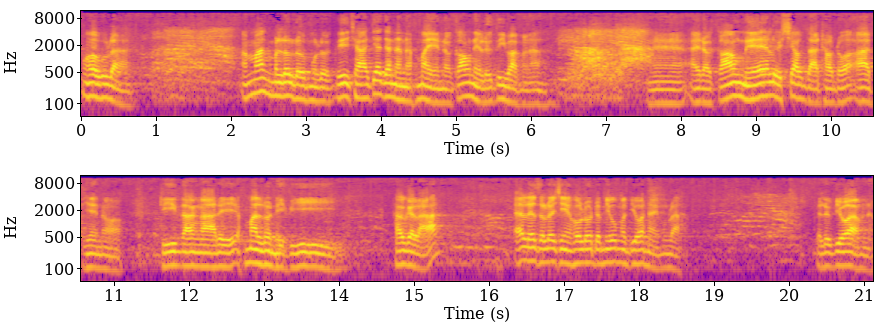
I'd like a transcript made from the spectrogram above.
မဟုတ်ဘူးလား အမှတ်မလွတ်လို့မလို့သေချာကြကြနာနာမှတ်ရင်တော့ကောင်းတယ်လို့သိပါမလားသိပါဘူးဗျာအဲအဲ့တော့ကောင်းတယ်လို့လျှောက်တာထောက်တော့အပြင်တော့ဒီသံဃာတွေအမှတ်လွတ်နေပြီဟုတ်ကဲ့လားအဲ့လိုဆိုလို့ရှိရင်ဟိုလိုတစ်မျိုးမပြောနိုင်ဘူးလားဘယ်လိုပြောရမလဲ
